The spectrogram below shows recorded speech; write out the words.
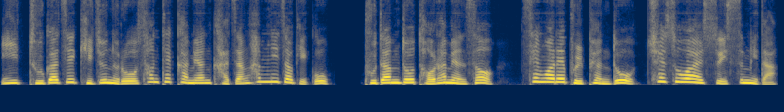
이 두 가지 기준으로 선택하면 가장 합리적이고 부담도 덜 하면서 생활의 불편도 최소화할 수 있습니다.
